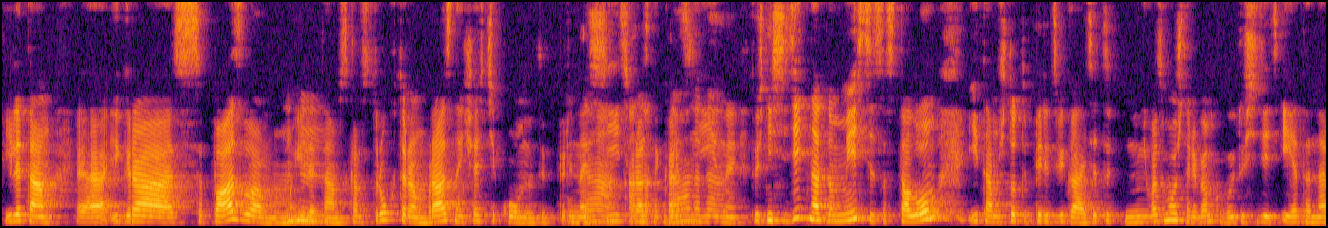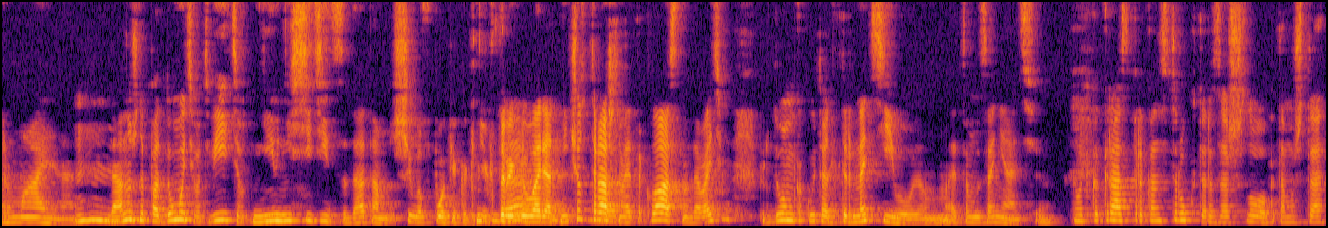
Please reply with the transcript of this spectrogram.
Или там э, игра с пазлом mm-hmm. или там с конструктором в разные части комнаты переносить, да, в разные она, корзины. Да, да, да. То есть не сидеть на одном месте со столом и там что-то передвигать. Это невозможно, ребенку будет усидеть, и это нормально. Mm-hmm. Да, нужно подумать, вот видите, вот не, не сидится, да, там шило в попе, как некоторые да. говорят. Ничего страшного, да. это классно. Давайте придумаем какую-то альтернативу этому занятию. Вот как раз про конструктор зашло, потому что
